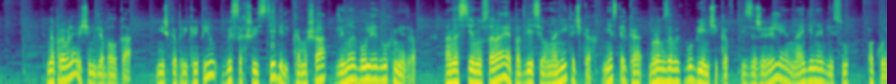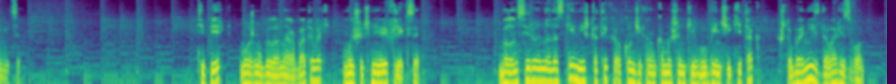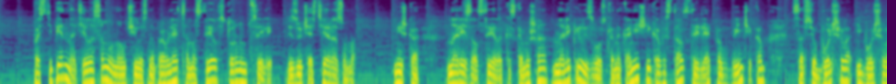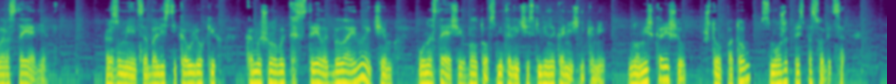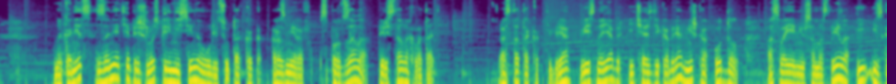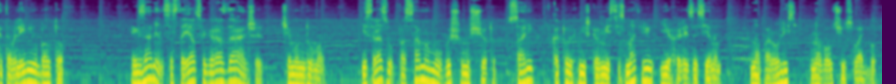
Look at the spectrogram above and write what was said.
Направляющим для болта Мишка прикрепил высохший стебель камыша длиной более двух метров, а на стену сарая подвесил на ниточках несколько бронзовых бубенчиков из ожерелья, найденной в лесу покойницы. Теперь можно было нарабатывать мышечные рефлексы. Балансируя на доске, Мишка тыкал кончиком камышинки в бубенчики так, чтобы они издавали звон. Постепенно тело само научилось направлять самострел в сторону цели, без участия разума. Мишка нарезал стрелок из камыша, налепил из воска наконечников и стал стрелять по бубенчикам со все большего и большего расстояния. Разумеется, баллистика у легких камышовых стрелок была иной, чем у настоящих болтов с металлическими наконечниками, но Мишка решил, что потом сможет приспособиться. Наконец, занятие пришлось перенести на улицу, так как размеров спортзала перестало хватать. Остаток октября, весь ноябрь и часть декабря Мишка отдал освоению самострела и изготовлению болтов. Экзамен состоялся гораздо раньше, чем он думал, и сразу по самому высшему счету. Сани, в которых Мишка вместе с матерью ехали за сеном, напоролись на волчью свадьбу.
